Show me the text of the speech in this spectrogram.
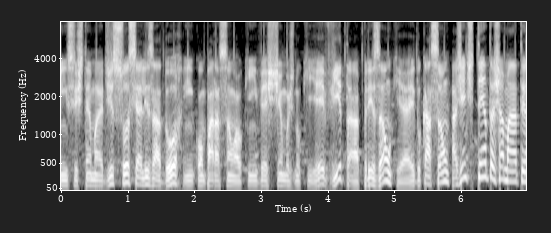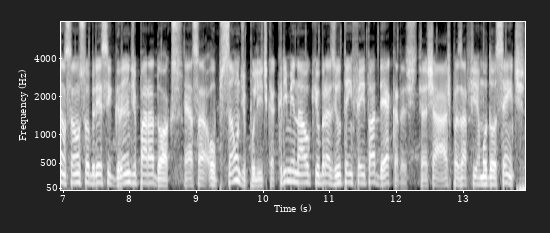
em sistema dissocializador em comparação ao que investimos no que evita a prisão, que é a educação, a gente tenta chamar a atenção sobre esse grande paradoxo, essa opção de política criminal que o Brasil tem feito há décadas. Fecha aspas, afirma o docente.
